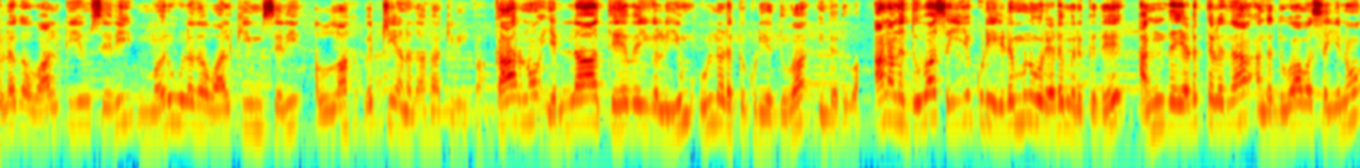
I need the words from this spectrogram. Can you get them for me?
உலக வாழ்க்கையும் சரி மறு உலக வாழ்க்கையும் சரி அல்லாஹ் வெற்றியானதாக ஆக்கி வைப்பான். காரணம் எல்லா தேவைகளையும் உள்ளடக்கக்கூடிய துவா இந்த துவா. ஆனால் அந்த துவா செய்யக்கூடிய இடம்னு ஒரு இடம் இருக்குது. அந்த இடத்துல தான் அந்த துவாவை செய்யணும்.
